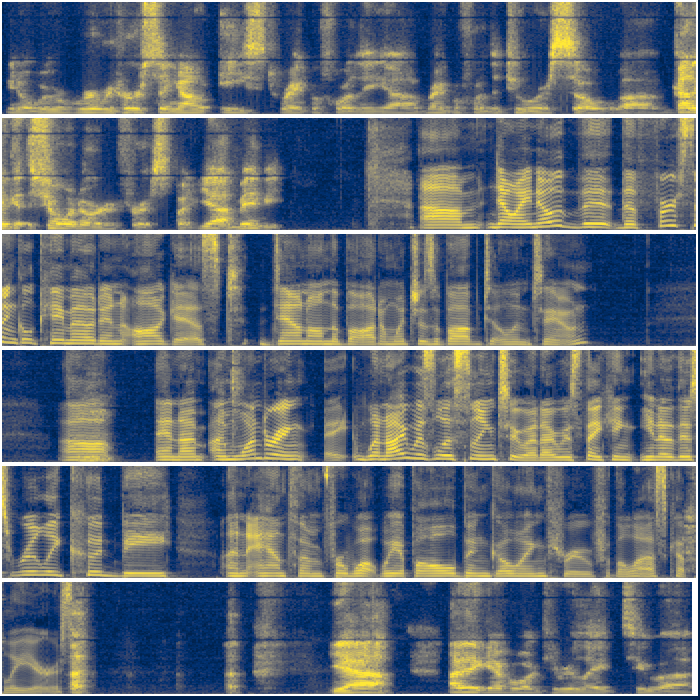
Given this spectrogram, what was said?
you know we're, we're rehearsing out east right before the uh, right before the tour. So uh, got to get the show in order first. But yeah, maybe. Um, now I know the the first single came out in August, "Down on the Bottom," which is a Bob Dylan tune. Mm-hmm. And I'm I'm wondering eh, when I was listening to it, I was thinking, you know, this really could be an anthem for what we have all been going through for the last couple of years. yeah, I think everyone can relate to uh,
